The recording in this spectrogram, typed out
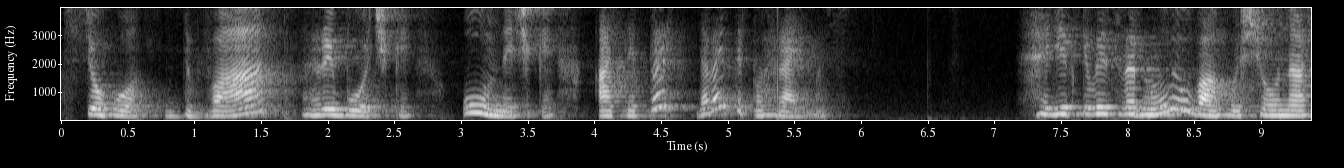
Всього два грибочки. Умнички. А тепер давайте пограємось. Дітки, ви звернули увагу, що у нас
